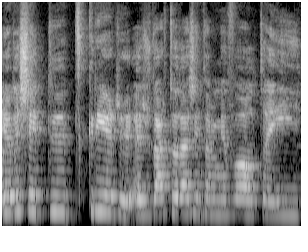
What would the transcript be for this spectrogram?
Eu deixei de, de, querer ajudar toda a gente à minha volta e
